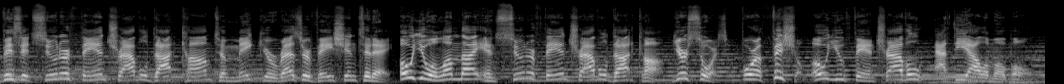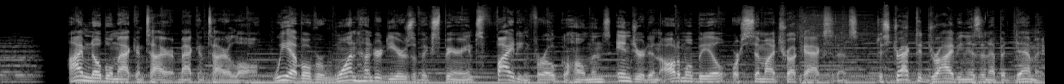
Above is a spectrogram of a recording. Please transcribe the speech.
Visit SoonerFanTravel.com to make your reservation today. OU alumni and SoonerFanTravel.com, your source for official OU fan travel at the Alamo Bowl. I'm Noble McIntyre at McIntyre Law. We have over 100 years of experience fighting for Oklahomans injured in automobile or semi truck accidents. Distracted driving is an epidemic.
